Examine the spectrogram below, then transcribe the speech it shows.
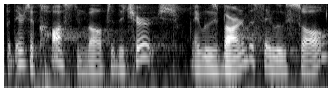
But there's a cost involved to the church. They lose Barnabas, they lose Saul.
